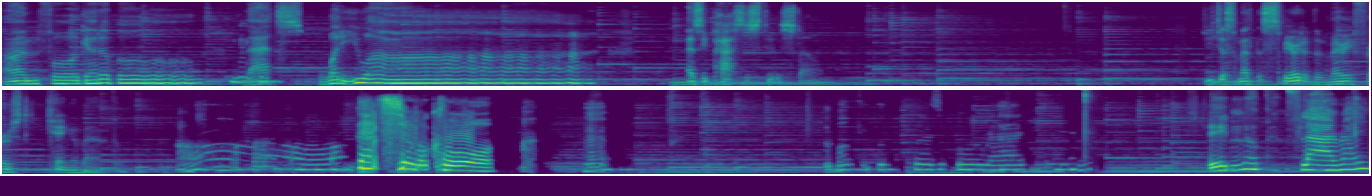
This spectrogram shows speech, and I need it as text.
unforgettable. That's what you are. As he passes through the stone. You just met the spirit of the very first king of Anthem. Oh. That's so cool. The monkey put the fuzzy boy right here. Straighten up and fly right.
